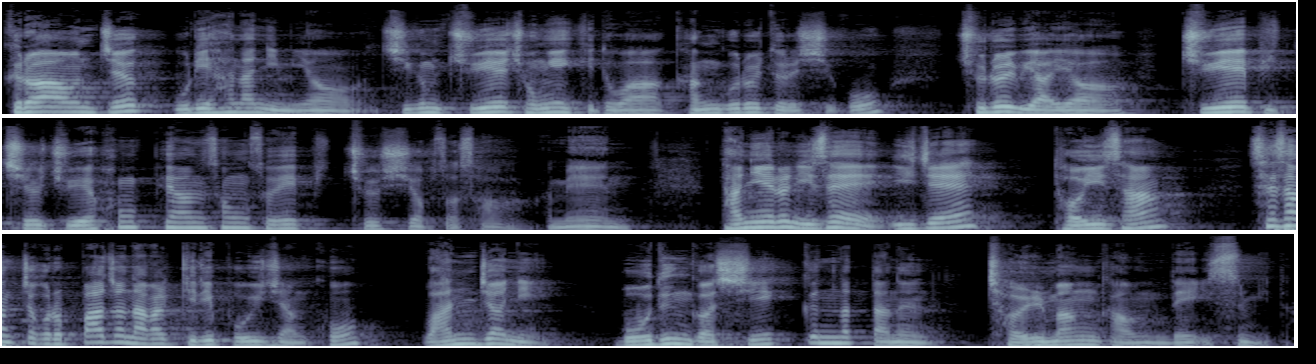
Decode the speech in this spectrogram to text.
그러하온즉 우리 하나님이여 지금 주의 종의 기도와 간구를 들으시고 주를 위하여 주의 빛을 주의 황폐한 성소에 비추시옵소서. 아멘. 다니엘은 이제 이제 더 이상 세상적으로 빠져나갈 길이 보이지 않고 완전히 모든 것이 끝났다는 절망 가운데 있습니다.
